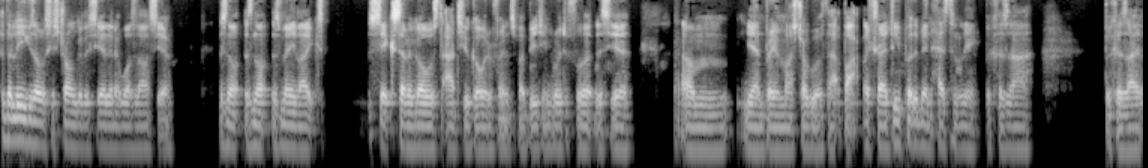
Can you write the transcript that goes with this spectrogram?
the league is obviously stronger this year than it was last year there's not there's not as many like six seven goals to add to your goal difference by beating Greuther this year. Um, yeah, and Bremen might struggle with that, but like I said, I do put them in hesitantly because uh because I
